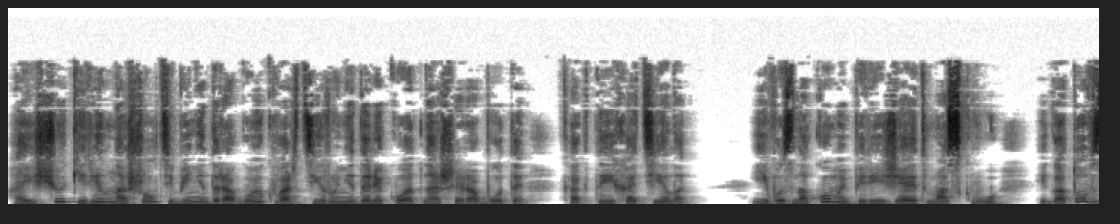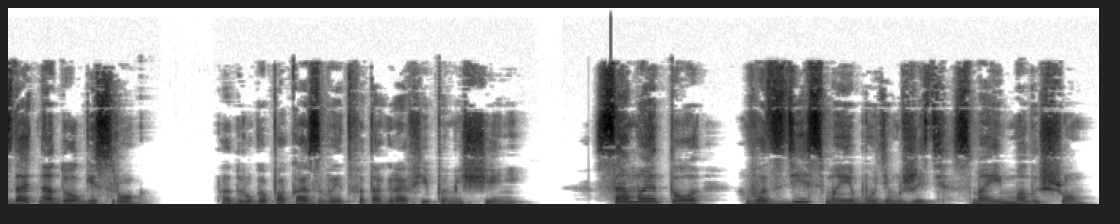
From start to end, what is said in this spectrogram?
А еще Кирилл нашел тебе недорогую квартиру недалеко от нашей работы, как ты и хотела. Его знакомый переезжает в Москву и готов сдать на долгий срок. Подруга показывает фотографии помещений. Самое то, вот здесь мы и будем жить с моим малышом.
